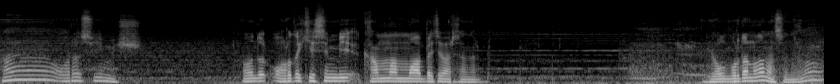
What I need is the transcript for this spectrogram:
Ha, orasıymış. Ama dur, orada kesin bir kanman muhabbeti var sanırım. Yol buradan olamaz sanırım ama.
